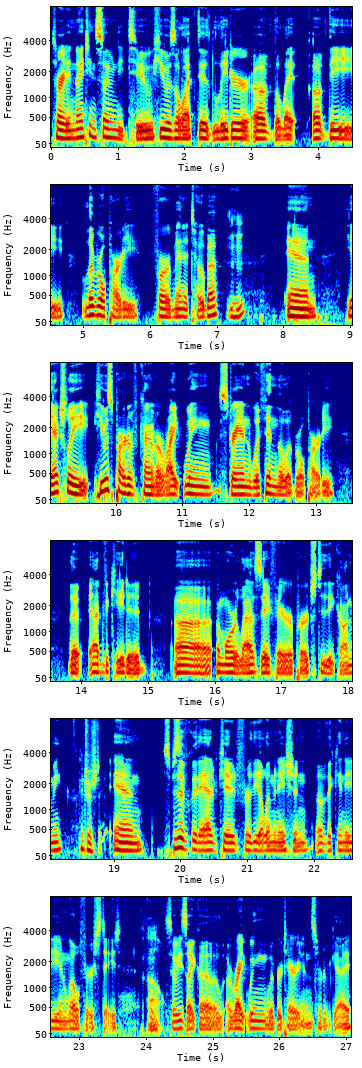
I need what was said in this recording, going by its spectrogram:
Sorry, in 1972, he was elected leader of the la- of the Liberal Party for Manitoba Mm-hmm. and he actually he was part of kind of a right wing strand within the Liberal Party that advocated uh, a more laissez faire approach to the economy, Interesting. and specifically they advocated for the elimination of the Canadian welfare state. Oh. So he's like a, a right wing libertarian sort of guy.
